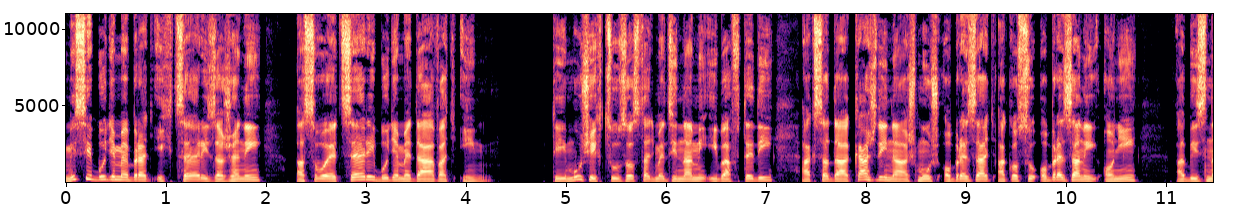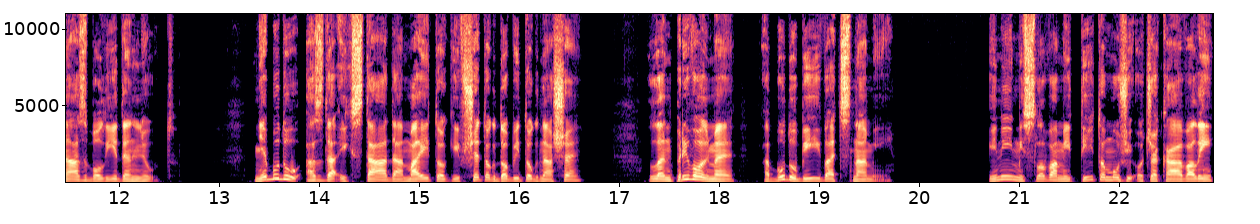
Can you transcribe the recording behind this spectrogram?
My si budeme brať ich céry za ženy a svoje céry budeme dávať im. Tí muži chcú zostať medzi nami iba vtedy, ak sa dá každý náš muž obrezať, ako sú obrezaní oni, aby z nás bol jeden ľud. Nebudú azda ich stáda, majitok i všetok dobytok naše? Len privoľme a budú bývať s nami. Inými slovami, títo muži očakávali,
